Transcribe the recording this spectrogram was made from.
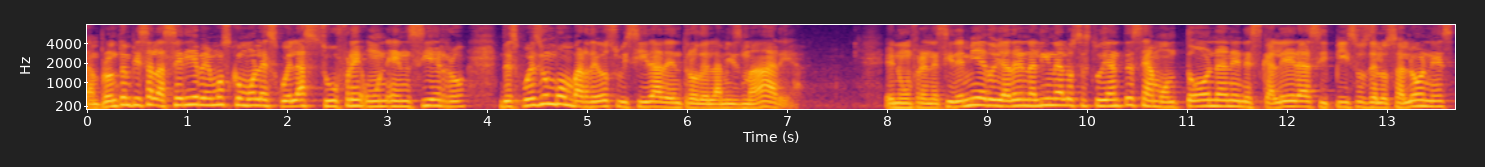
Tan pronto empieza la serie vemos cómo la escuela sufre un encierro después de un bombardeo suicida dentro de la misma área. En un frenesí de miedo y adrenalina, los estudiantes se amontonan en escaleras y pisos de los salones,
